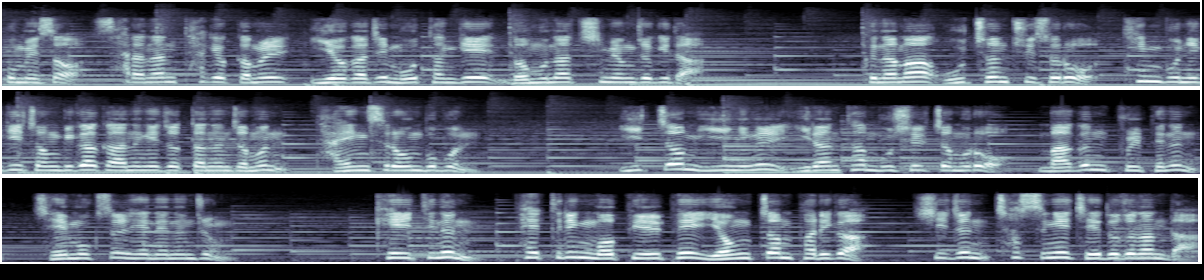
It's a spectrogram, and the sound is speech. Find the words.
홈에서 살아난 타격감을 이어가지 못한 게 너무나 치명적이다. 그나마 우천 취소로 팀 분위기 정비가 가능해졌다는 점은 다행스러운 부분. 2.2이닝을 1안타 무실점으로 막은 불펜은 제 몫을 해내는 중. KT는 패트릭 머피 1패 0.82가 시즌 첫 승에 재도전한다.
